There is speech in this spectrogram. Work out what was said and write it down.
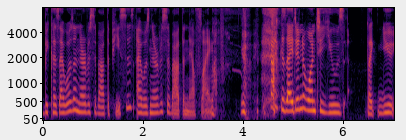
because I wasn't nervous about the pieces. I was nervous about the nail flying off because I didn't want to use like you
